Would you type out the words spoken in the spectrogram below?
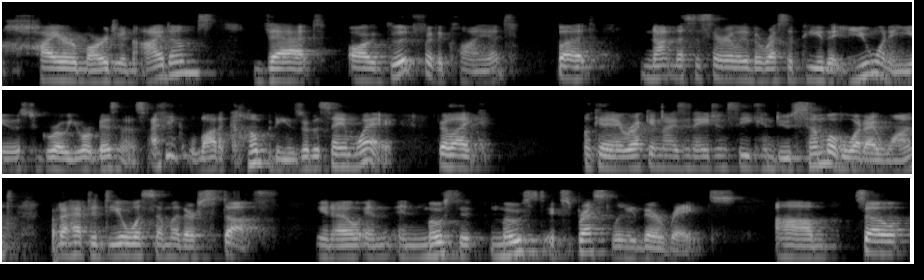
higher margin items that are good for the client, but not necessarily the recipe that you want to use to grow your business. I think a lot of companies are the same way. They're like, okay, I recognize an agency can do some of what I want, but I have to deal with some of their stuff, you know, and, and most most expressly their rates. Um, so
